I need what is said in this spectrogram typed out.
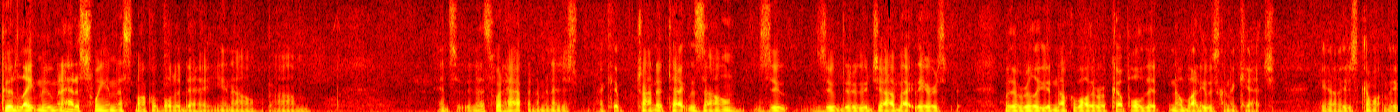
good late movement. I had a swing and miss knuckleball today, you know. Um, and so that's what happened. I mean, I just I kept trying to attack the zone. Zoot Zoot did a good job back there with a really good knuckleball. There were a couple that nobody was going to catch. You know, they just come up they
